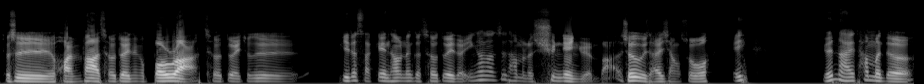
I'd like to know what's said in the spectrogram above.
就是环法车队那个 Bora 车队，就是。Peter Sagan 他们那个车队的，应该算是他们的训练员吧，所以我才想说，诶，原来他们的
